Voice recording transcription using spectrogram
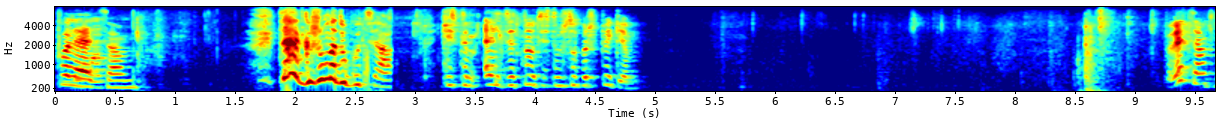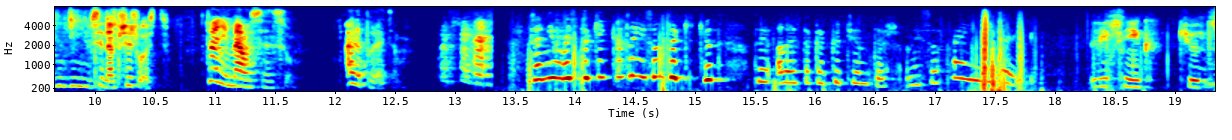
Polecam. Tak, żuma do gucia. Jestem LZ Note, jestem super szpiegiem. Polecam się na przyszłość. To nie miało sensu, ale polecam. To nie jest taki cute, oni są taki cute. Ty, ona jest taka cute, też. Oni są fajni, jej. Licznik cute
